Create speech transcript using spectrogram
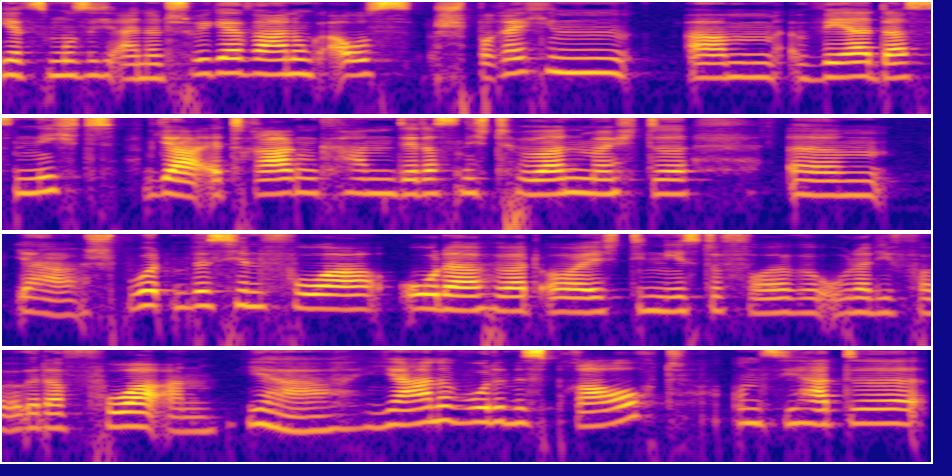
Jetzt muss ich eine Triggerwarnung aussprechen. Ähm, wer das nicht ja, ertragen kann, der das nicht hören möchte, ähm, ja, spurt ein bisschen vor oder hört euch die nächste Folge oder die Folge davor an. Ja, Jane wurde missbraucht und sie hatte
